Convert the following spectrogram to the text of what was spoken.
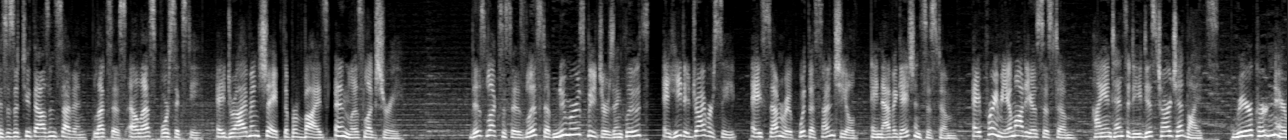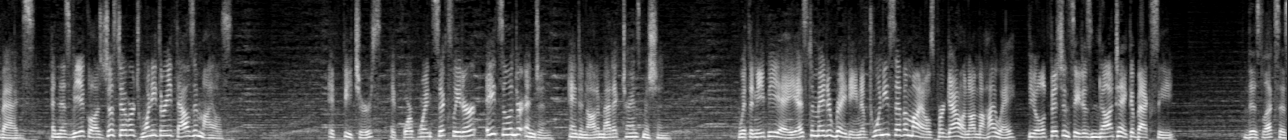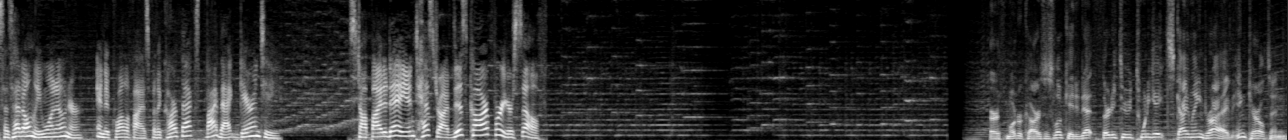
This is a 2007 Lexus LS 460, a drive and shape that provides endless luxury. This Lexus's list of numerous features includes a heated driver's seat, a sunroof with a sunshield, a navigation system, a premium audio system, high-intensity discharge headlights, rear curtain airbags, and this vehicle has just over 23,000 miles. It features a 4.6-liter eight-cylinder engine and an automatic transmission. With an EPA estimated rating of 27 miles per gallon on the highway, fuel efficiency does not take a backseat. This Lexus has had only one owner, and it qualifies for the Carfax buyback guarantee. Stop by today and test drive this car for yourself. Earth Motorcars is located at 3228 Skylane Drive in Carrollton.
